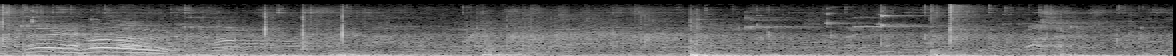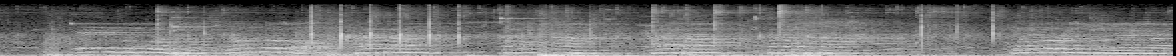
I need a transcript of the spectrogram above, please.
たまにえーゴール AV コーチの4コート原さん坂本さん原さん坂本さん4コートにお願いします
